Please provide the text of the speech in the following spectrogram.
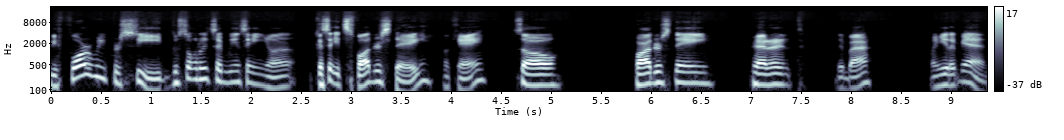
Before we proceed, gusto ko rin sabihin sa inyo, kasi it's Father's Day, okay? So, Father's Day, parent, di ba? Mahirap yan.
